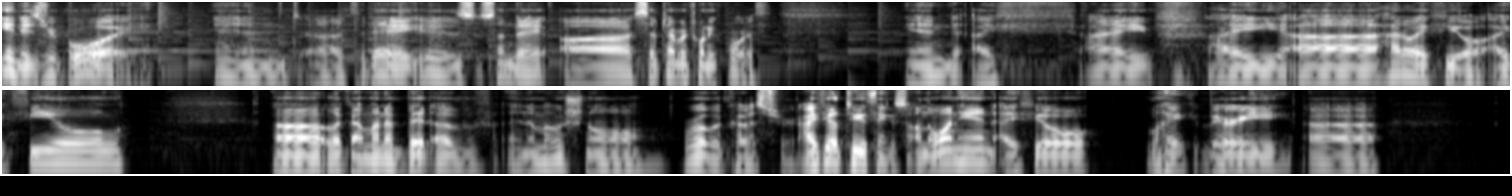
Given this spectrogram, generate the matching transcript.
It is your boy, and uh, today is Sunday, uh, September twenty fourth, and I, I, uh, how do I feel? I feel uh, like I'm on a bit of an emotional roller coaster. I feel two things. On the one hand, I feel like very uh,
